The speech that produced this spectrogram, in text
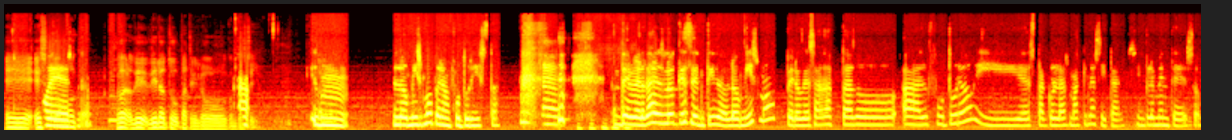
Eh, es Pues como... Bueno, di- dilo tú, Patri, luego contesto yo. mm, lo mismo pero en futurista. De verdad es lo que he sentido, lo mismo, pero que se ha adaptado al futuro y está con las máquinas y tal. Simplemente eso.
